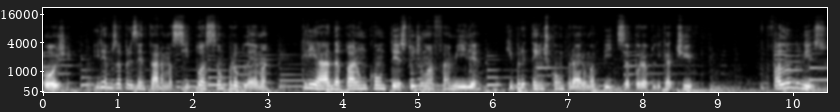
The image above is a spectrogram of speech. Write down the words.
Hoje, iremos apresentar uma situação-problema criada para um contexto de uma família que pretende comprar uma pizza por aplicativo. Falando nisso,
